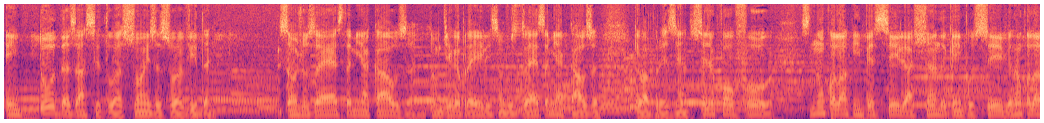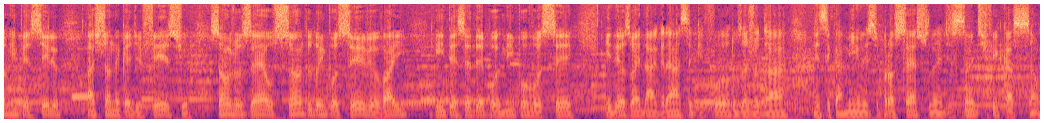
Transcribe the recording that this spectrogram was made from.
em todas as situações da sua vida. São José, esta é minha causa. Então diga para ele, São José, essa é minha causa que eu apresento, seja qual for. Não coloque empecilho achando que é impossível, não coloque empecilho achando que é difícil. São José, o santo do impossível, vai interceder por mim, por você, e Deus vai dar a graça que for nos ajudar nesse caminho, nesse processo né, de santificação.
